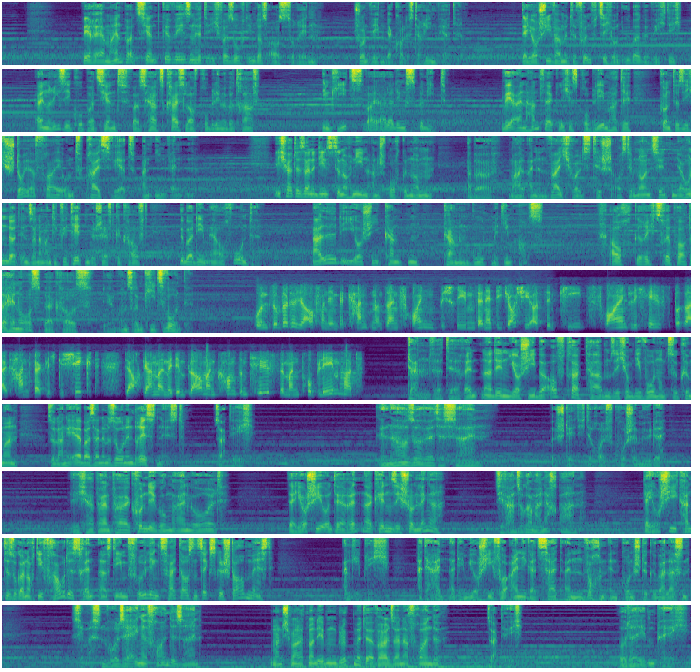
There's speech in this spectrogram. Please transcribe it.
Wäre er mein Patient gewesen, hätte ich versucht, ihm das auszureden. Schon wegen der Cholesterinwerte. Der Yoshi war Mitte 50 und übergewichtig. Ein Risikopatient, was Herz-Kreislauf-Probleme betraf. Im Kiez war er allerdings beliebt. Wer ein handwerkliches Problem hatte, konnte sich steuerfrei und preiswert an ihn wenden. Ich hatte seine Dienste noch nie in Anspruch genommen, aber mal einen Weichholztisch aus dem 19. Jahrhundert in seinem Antiquitätengeschäft gekauft, über dem er auch wohnte. Alle, die Yoshi kannten, kamen gut mit ihm aus. Auch Gerichtsreporter Henno Osberghaus, der in unserem Kiez wohnte. Und so wird er ja auch von den Bekannten und seinen Freunden beschrieben. Der nette Yoshi aus dem Kiez, freundlich, hilfsbereit, handwerklich geschickt, der auch gern mal mit dem Blaumann kommt und hilft, wenn man ein Problem hat. Dann wird der Rentner den Yoshi beauftragt haben, sich um die Wohnung zu kümmern, solange er bei seinem Sohn in Dresden ist, sagte ich. Genau so wird es sein, bestätigte Rolf Krusche müde. Ich habe ein paar Erkundigungen eingeholt. Der Yoshi und der Rentner kennen sich schon länger. Sie waren sogar mal Nachbarn. Der Yoshi kannte sogar noch die Frau des Rentners, die im Frühling 2006 gestorben ist. Angeblich hat der Rentner dem Yoshi vor einiger Zeit ein Wochenendgrundstück überlassen. Sie müssen wohl sehr enge Freunde sein. Manchmal hat man eben Glück mit der Wahl seiner Freunde, sagte ich. Oder eben Pech,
